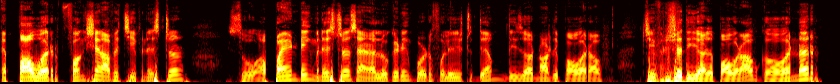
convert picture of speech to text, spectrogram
a power function of a chief minister? So appointing ministers and allocating portfolios to them these are not the power of chief minister these are the power of governor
